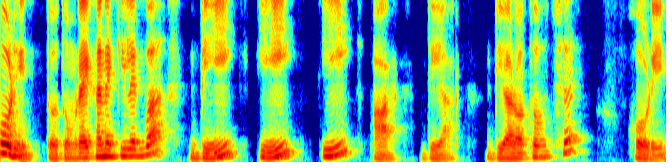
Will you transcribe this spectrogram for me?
হরিণ। তো তোমরা এখানে কি লিখবা? D E E R deer deer অর্থ হচ্ছে হরিণ।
